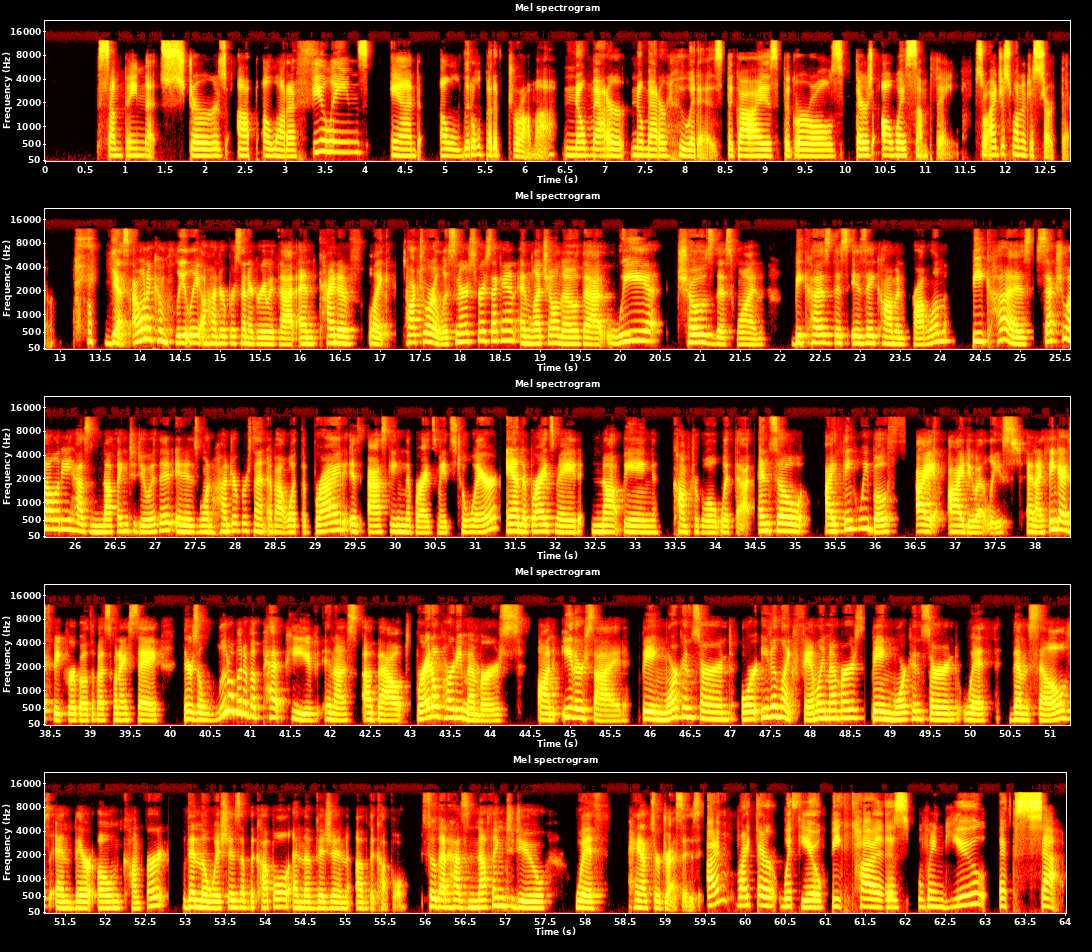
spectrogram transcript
something that stirs up a lot of feelings and a little bit of drama no matter no matter who it is the guys the girls there's always something so i just wanted to start there yes, I want to completely 100% agree with that and kind of like talk to our listeners for a second and let y'all know that we chose this one because this is a common problem because sexuality has nothing to do with it. It is 100% about what the bride is asking the bridesmaids to wear and a bridesmaid not being comfortable with that. And so I think we both I I do at least. And I think I speak for both of us when I say there's a little bit of a pet peeve in us about bridal party members on either side being more concerned or even like family members being more concerned with themselves and their own comfort than the wishes of the couple and the vision of the couple. So that has nothing to do with pants or dresses. I'm right there with you because when you accept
